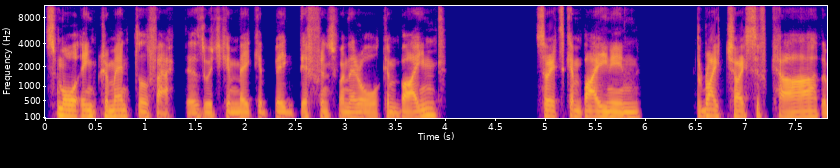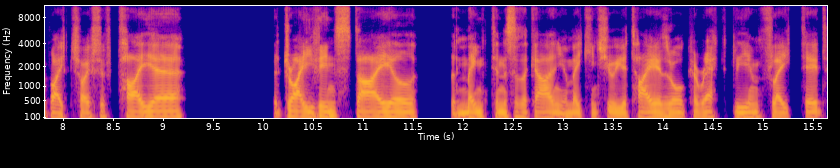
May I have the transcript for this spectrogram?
small incremental factors which can make a big difference when they're all combined. So it's combining the right choice of car, the right choice of tire, the driving style, the maintenance of the car, and you're making sure your tires are all correctly inflated.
